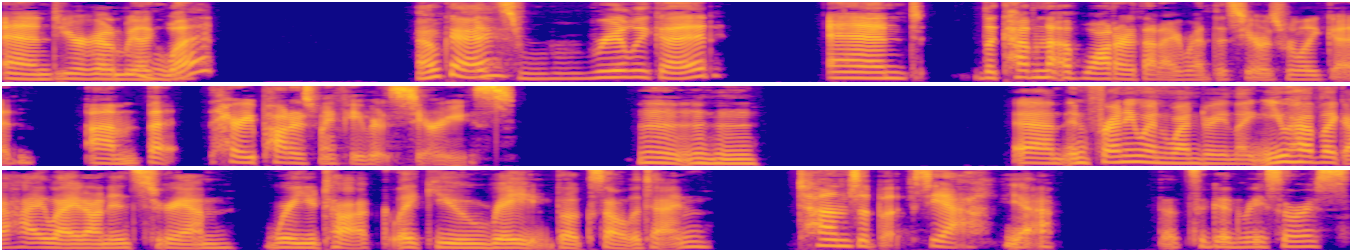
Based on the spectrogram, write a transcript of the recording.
And you're going to be like, what? Okay. It's really good. And The Covenant of Water that I read this year was really good. Um, but Harry Potter's my favorite series. Mm-hmm. Um, and for anyone wondering, like you have like a highlight on Instagram where you talk, like you rate books all the time. Tons of books. Yeah. Yeah. That's a good resource.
